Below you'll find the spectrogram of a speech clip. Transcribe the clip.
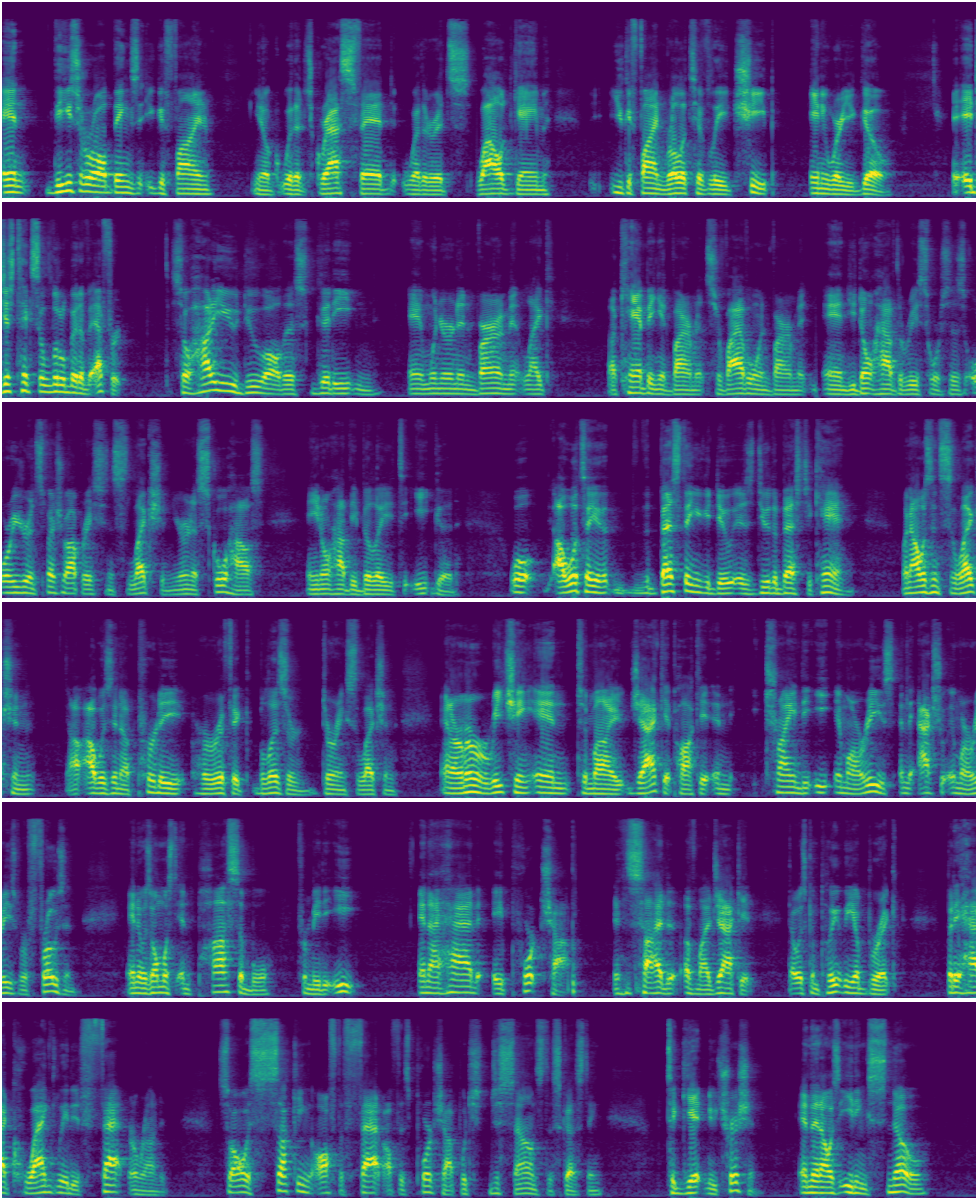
And these are all things that you could find, you know, whether it's grass fed, whether it's wild game, you could find relatively cheap anywhere you go. It just takes a little bit of effort. So, how do you do all this good eating and when you're in an environment like a camping environment, survival environment, and you don't have the resources, or you're in special operations selection, you're in a schoolhouse and you don't have the ability to eat good. Well, I will tell you that the best thing you could do is do the best you can. When I was in selection, I was in a pretty horrific blizzard during selection. And I remember reaching into my jacket pocket and trying to eat MREs, and the actual MREs were frozen. And it was almost impossible for me to eat and I had a pork chop inside of my jacket that was completely a brick, but it had coagulated fat around it. So I was sucking off the fat off this pork chop, which just sounds disgusting, to get nutrition. And then I was eating snow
